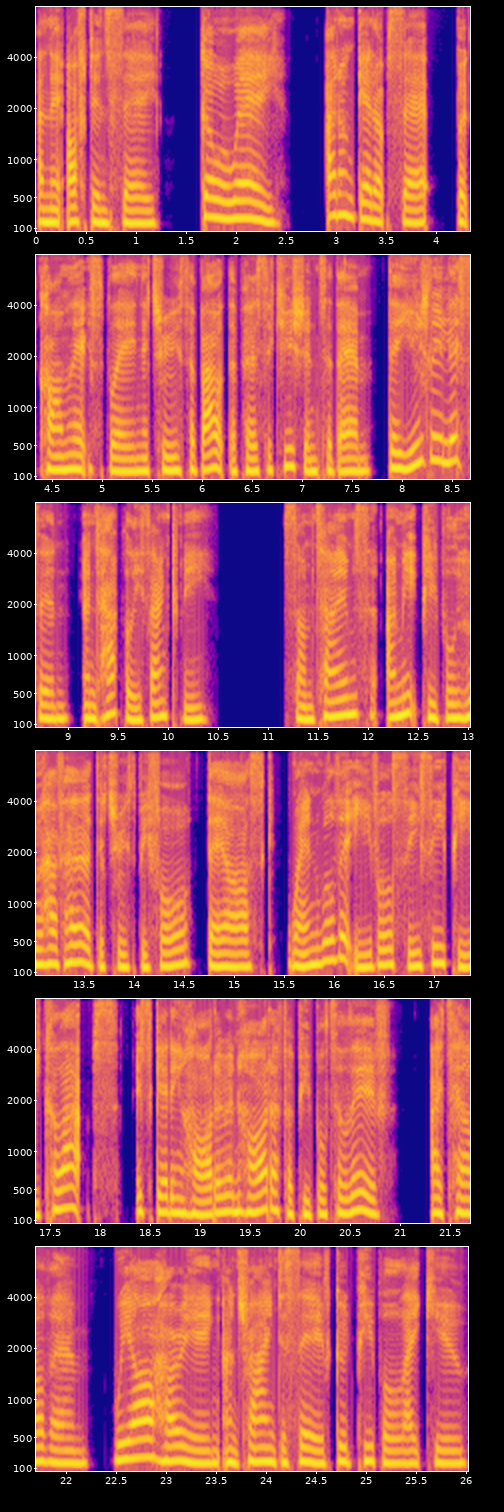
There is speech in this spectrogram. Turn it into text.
and they often say, Go away. I don't get upset, but calmly explain the truth about the persecution to them. They usually listen and happily thank me. Sometimes I meet people who have heard the truth before. They ask, when will the evil CCP collapse? It's getting harder and harder for people to live. I tell them, we are hurrying and trying to save good people like you.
